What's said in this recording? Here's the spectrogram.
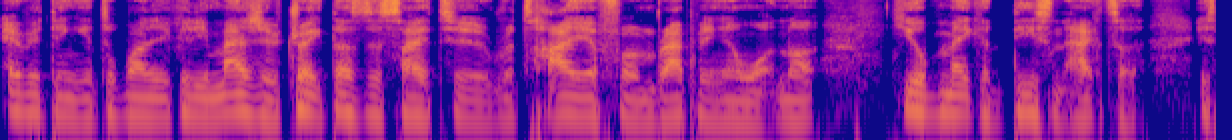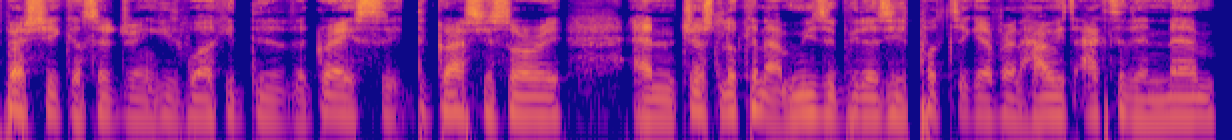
everything into one. You could imagine if Drake does decide to retire from rapping and whatnot, he'll make a decent actor, especially considering his work he did at the Grace, Degrassi, sorry, and just looking at music videos he's put together and how he's acted in them.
